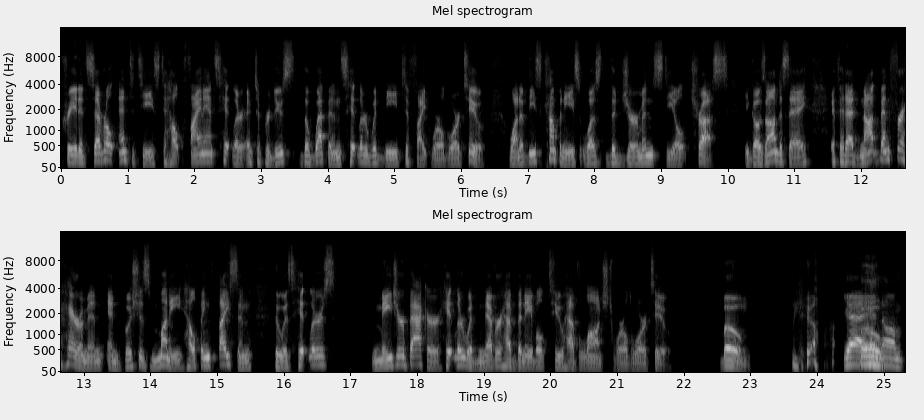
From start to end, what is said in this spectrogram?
created several entities to help finance Hitler and to produce the weapons Hitler would need to fight World War II. One of these companies was the German Steel Trust. He goes on to say, if it had not been for Harriman and Bush's money helping Thyssen, who was Hitler's major backer, Hitler would never have been able to have launched World War II. Boom. Yeah. Yeah, Boom. and um,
